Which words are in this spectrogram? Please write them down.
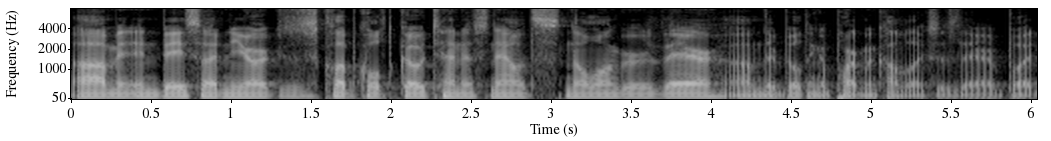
um, in, Bayside, New York. There's this club called Go Tennis. Now it's no longer there. Um, they're building apartment complexes there. But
